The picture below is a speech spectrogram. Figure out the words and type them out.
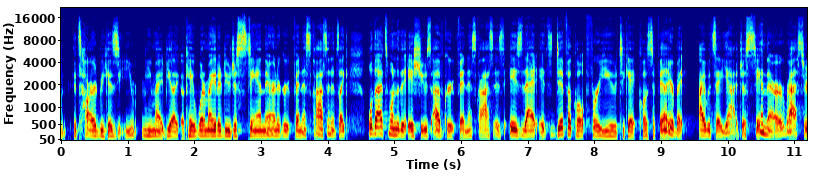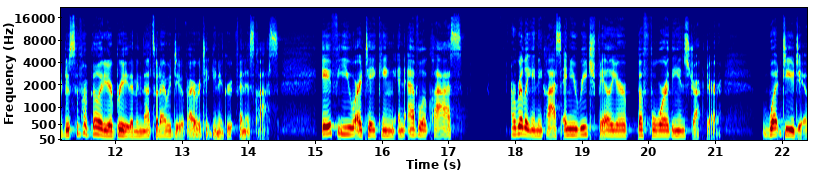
it's hard because you you might be like okay what am i going to do? Just stand there in a group fitness class? And it's like well that's one of the issues of group fitness classes is that it's difficult for you to get close to failure. But i would say yeah just stand there or rest or do some mobility or breathe. I mean that's what i would do if i were taking a group fitness class. If you are taking an evlo class or really any class and you reach failure before the instructor what do you do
